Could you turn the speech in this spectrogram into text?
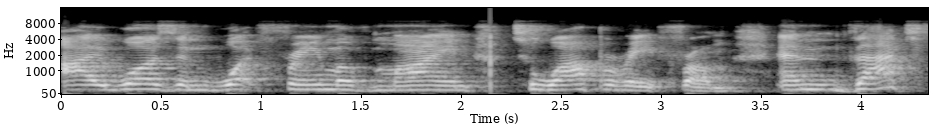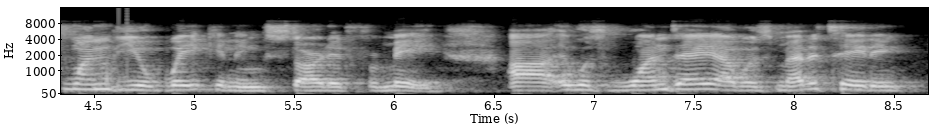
I was and what frame of mind to operate from. And that's when the awakening started for me. Uh, it was one day I was meditating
